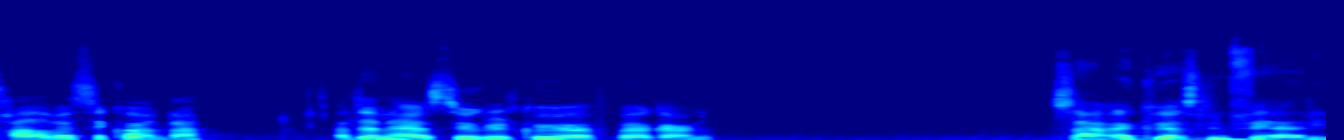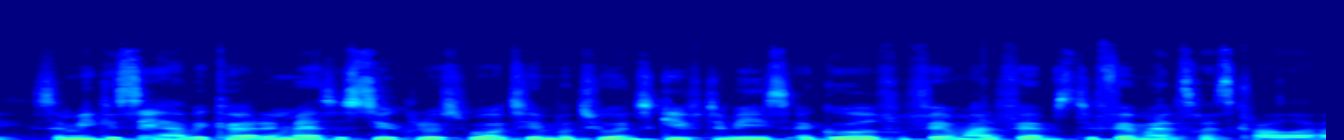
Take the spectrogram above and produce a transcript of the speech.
30 sekunder. Og den her cykel kører hver gang. Så er kørslen færdig. Som I kan se, har vi kørt en masse cyklus, hvor temperaturen skiftevis er gået fra 95 til 55 grader.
